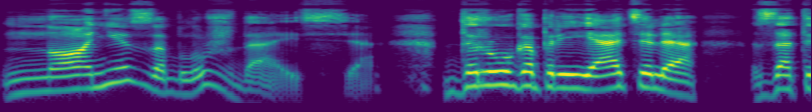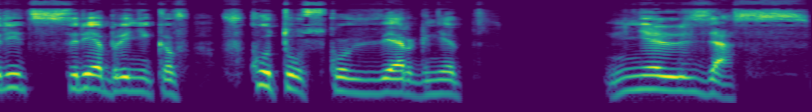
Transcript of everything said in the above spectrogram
Но не заблуждайся. Друга-приятеля за тридцать сребреников в кутузку ввергнет. Нельзя-с.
